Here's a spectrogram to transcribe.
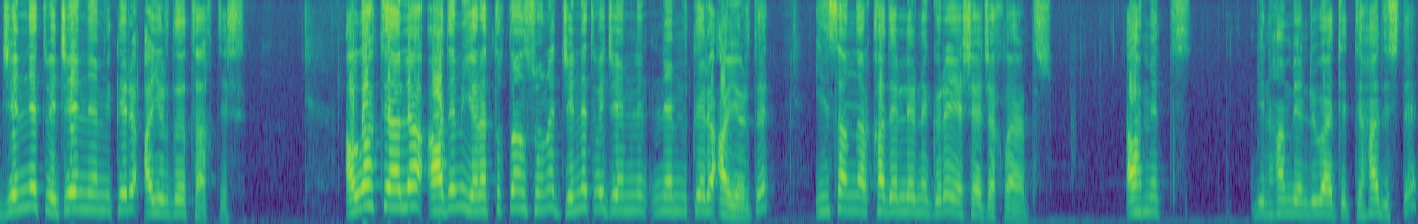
cennet ve cehennemlikleri ayırdığı takdir. Allah Teala Adem'i yarattıktan sonra cennet ve cehennemlikleri ayırdı. İnsanlar kaderlerine göre yaşayacaklardır. Ahmet bin Hanbel'in rivayet ettiği hadiste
